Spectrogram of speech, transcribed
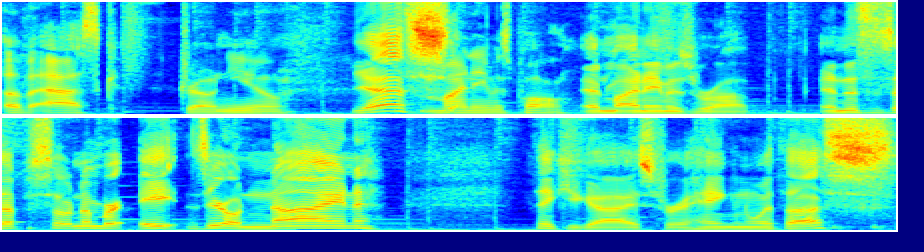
of Ask Drone U. Yes. My name is Paul. And my name is Rob. And this is episode number 809. Thank you guys for hanging with us.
